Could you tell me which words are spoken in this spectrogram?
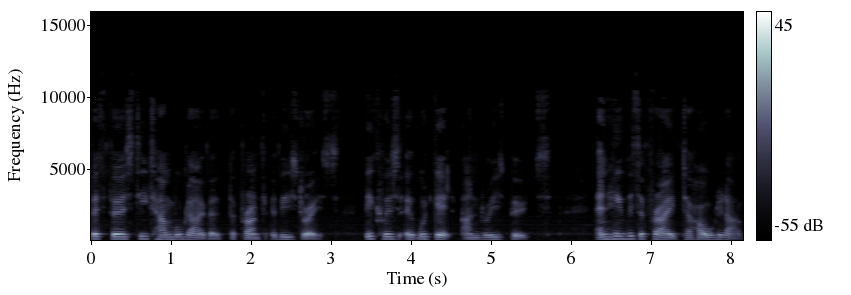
But first he tumbled over the front of his dress because it would get under his boots, and he was afraid to hold it up,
